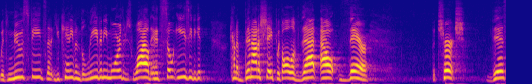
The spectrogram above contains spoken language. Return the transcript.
with news feeds that you can't even believe anymore, they're just wild, and it's so easy to get kind of bent out of shape with all of that out there. But, church, this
